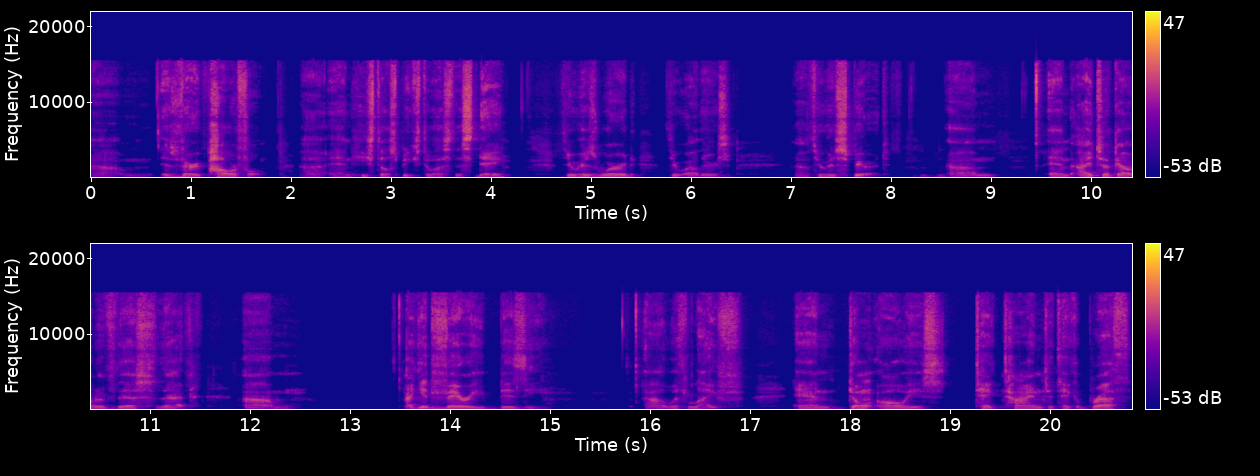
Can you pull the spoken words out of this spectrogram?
um, is very powerful, uh, and He still speaks to us this day through His Word, through others, uh, through His Spirit. Mhm. Um, and I took out of this that um, I get very busy uh, with life and don't always take time to take a breath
